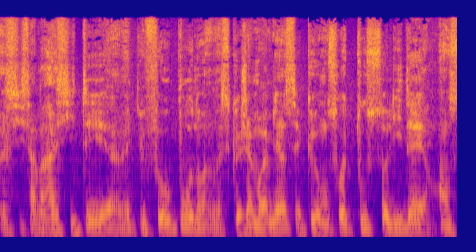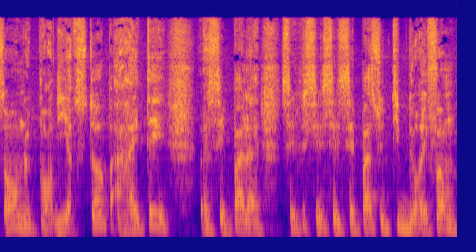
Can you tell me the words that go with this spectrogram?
euh, si ça va inciter avec le feu aux poudres. Ce que j'aimerais bien, c'est qu'on soit tous solidaires ensemble pour dire stop, arrêtez. Euh, c'est pas la, c'est pas ce type de réforme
